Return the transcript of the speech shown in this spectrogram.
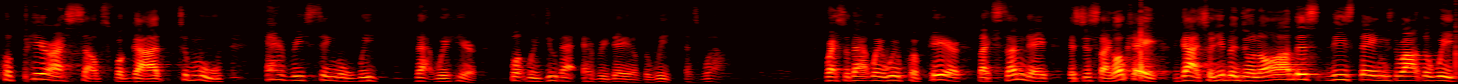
Prepare ourselves for God to move every single week that we're here. But we do that every day of the week as well right? So that way we're prepared. Like Sunday, it's just like, okay, God, so you've been doing all this, these things throughout the week.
